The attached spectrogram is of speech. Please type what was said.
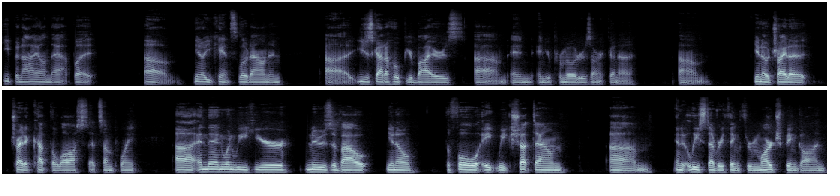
keep an eye on that. But um, you know, you can't slow down, and uh, you just gotta hope your buyers um, and and your promoters aren't gonna, um, you know, try to try to cut the loss at some point. Uh, and then when we hear news about you know the full eight week shutdown, um, and at least everything through March being gone,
